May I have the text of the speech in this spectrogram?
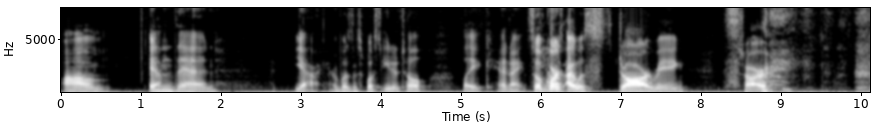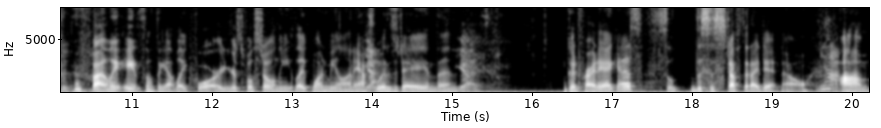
Um and then yeah, I wasn't supposed to eat until like at night. So of course I was starving. Starving. Finally ate something at like four, and you're supposed to only eat like one meal on Ash Yes. Wednesday and then Yes. Good Friday, I guess. So this is stuff that I didn't know. Yeah. Um.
